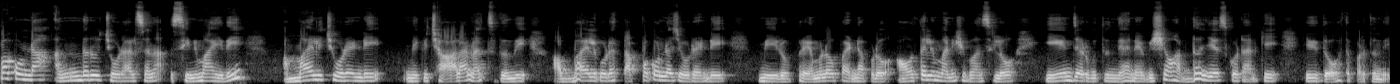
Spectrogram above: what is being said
తప్పకుండా అందరూ చూడాల్సిన సినిమా ఇది. అమ్మాయిలు చూడండి మీకు చాలా నచ్చుతుంది. అబ్బాయిలు కూడా తప్పకుండా చూడండి. మీరు ప్రేమలో పడినప్పుడు అవతలి మనిషి మనసులో ఏం జరుగుతుంది అనే విషయం అర్థం చేసుకోవడానికి ఇది దోహదపడుతుంది.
